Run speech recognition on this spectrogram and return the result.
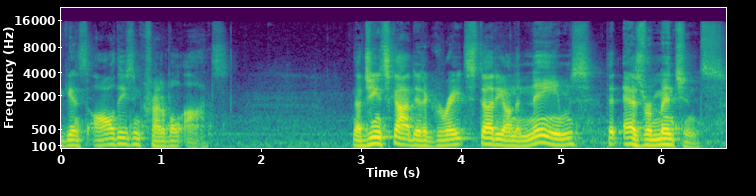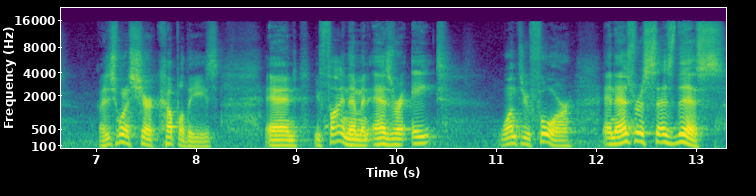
against all these incredible odds. Now, Gene Scott did a great study on the names that Ezra mentions. I just want to share a couple of these, and you find them in Ezra 8, 1 through 4. And Ezra says this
